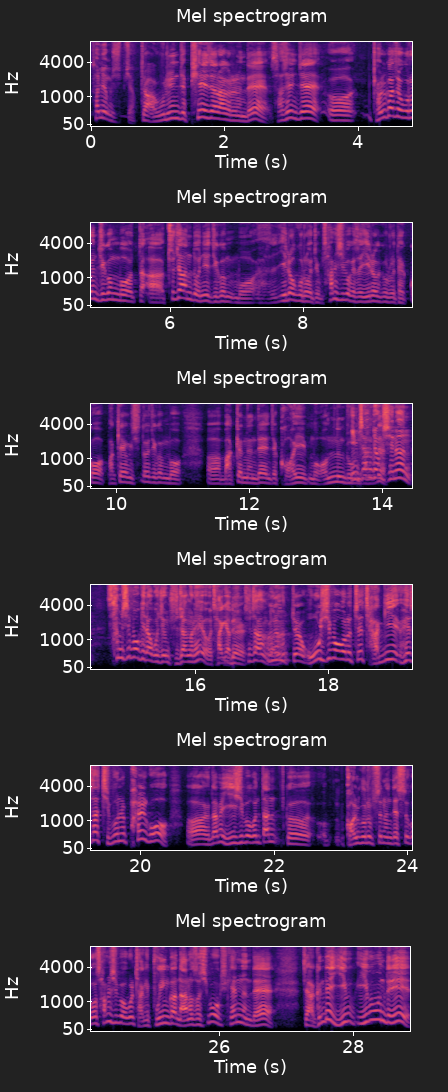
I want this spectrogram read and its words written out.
설명 주십시오. 자, 우리는 이제 피해자라 그러는데 사실 이제 어 결과적으로는 지금 뭐 아, 투자한 돈이 지금 뭐 1억으로 지금 30억에서 1억으로 됐고 박혜영 씨도 지금 뭐 어, 맡겼는데 이제 거의 뭐 없는 부분. 임창정 씨는 30억이라고 지금 주장을 해요. 자기가 네. 투자한 거는. 왜냐면 이제 50억 원어치 자기 회사 지분을 팔고 어 그다음에 20억은 딴 그 걸그룹 쓰는데 쓰고 30억을 자기 부인과 나눠서 15억씩 했는데 자 근데 이, 이 부분들이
